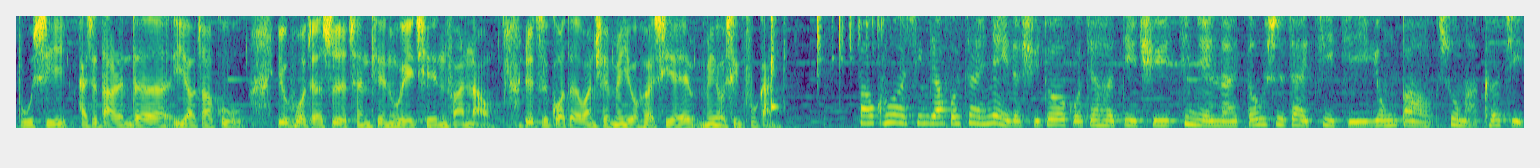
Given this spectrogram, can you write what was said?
补习，还是大人的医药照顾？又或者是成天为钱烦恼，日子过得完全没有和谐，没有幸福感？包括新加坡在内的许多国家和地区，近年来都是在积极拥抱数码科技。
